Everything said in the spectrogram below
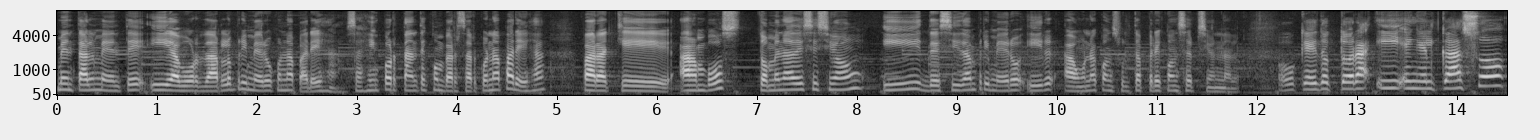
mentalmente y abordarlo primero con la pareja. O sea, es importante conversar con la pareja para que ambos tomen la decisión y decidan primero ir a una consulta preconcepcional. Ok, doctora. Y en el caso,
